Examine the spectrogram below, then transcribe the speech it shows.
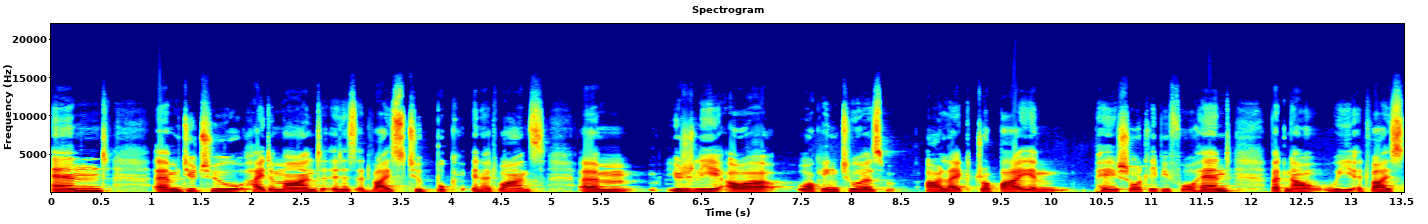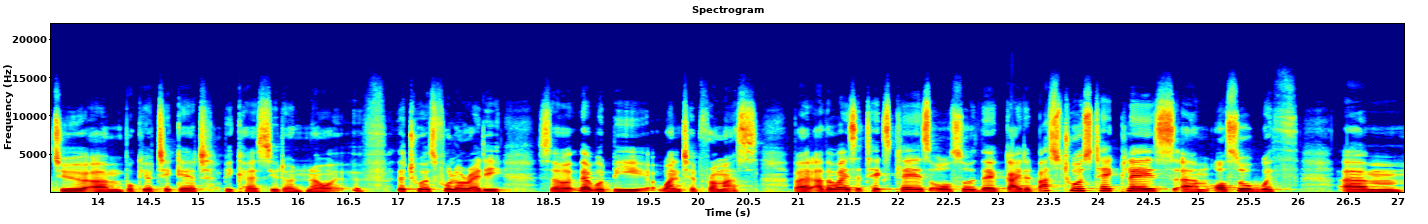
and um, due to high demand, it is advised to book in advance. Um, usually, our walking tours are like drop by and pay shortly beforehand. But now we advise to um, book your ticket because you don't know if the tour is full already. So that would be one tip from us. But otherwise, it takes place. Also, the guided bus tours take place. Um, also with um,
